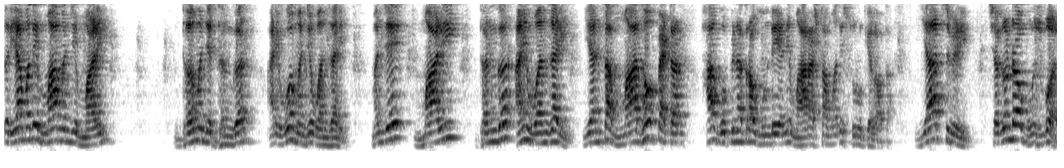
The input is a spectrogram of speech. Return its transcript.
तर यामध्ये मा म्हणजे माळी ध म्हणजे धनगर आणि व म्हणजे वंजारी. म्हणजे माळी धनगर आणि वंजारी यांचा माधव पॅटर्न हा गोपीनाथराव मुंडे यांनी महाराष्ट्रामध्ये सुरू केला होता. याच वेळी छगनराव भुजबळ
